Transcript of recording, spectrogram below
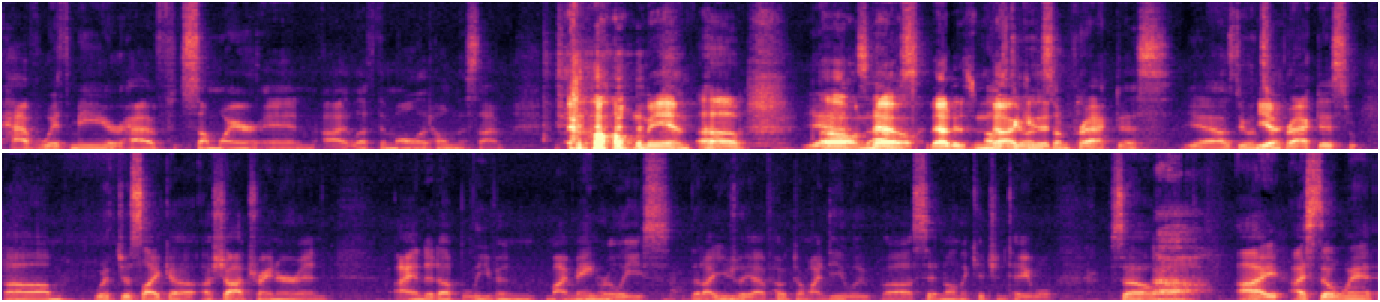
have with me or have somewhere, and I left them all at home this time. Oh man. um, yeah. oh so no, was- that is I was doing good. some practice. Yeah, I was doing Yeah. some practice um, with just like a, a shot trainer, and I ended up leaving my main release that I usually have hooked on my D loop uh, sitting on the kitchen table. So I I still went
